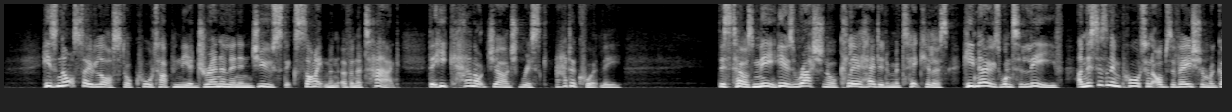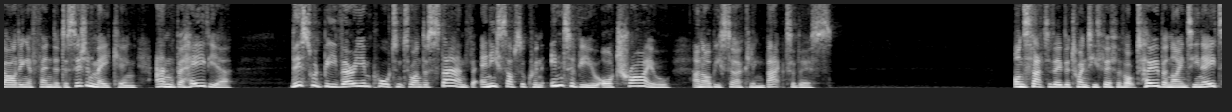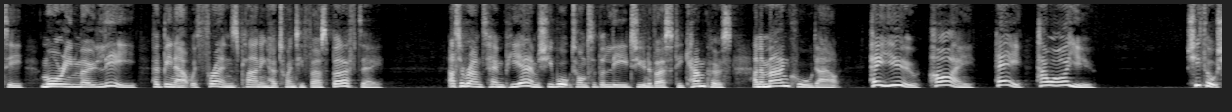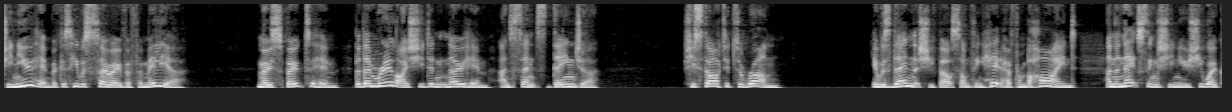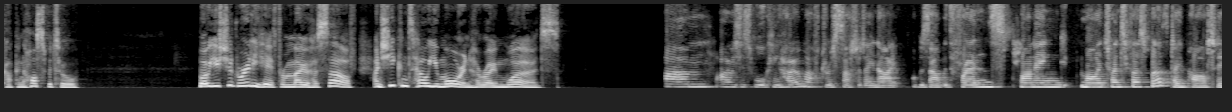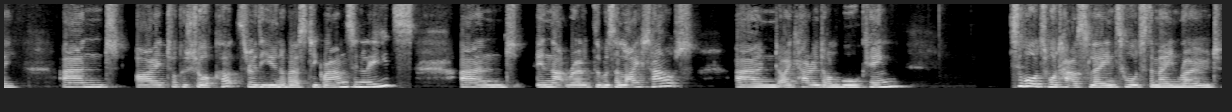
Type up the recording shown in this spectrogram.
He's not so lost or caught up in the adrenaline induced excitement of an attack that he cannot judge risk adequately. This tells me he is rational, clear headed, and meticulous. He knows when to leave. And this is an important observation regarding offender decision making and behaviour. This would be very important to understand for any subsequent interview or trial, and I'll be circling back to this. On Saturday, the 25th of October 1980, Maureen Mo Lee had been out with friends planning her 21st birthday. At around 10 pm, she walked onto the Leeds University campus and a man called out, Hey, you! Hi! Hey, how are you? She thought she knew him because he was so overfamiliar. Mo spoke to him, but then realised she didn't know him and sensed danger. She started to run. It was then that she felt something hit her from behind, and the next thing she knew, she woke up in hospital. Well, you should really hear from Mo herself, and she can tell you more in her own words. Um, I was just walking home after a Saturday night. I was out with friends planning my 21st birthday party. And I took a shortcut through the university grounds in Leeds. And in that road, there was a light out. And I carried on walking towards Woodhouse Lane, towards the main road.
